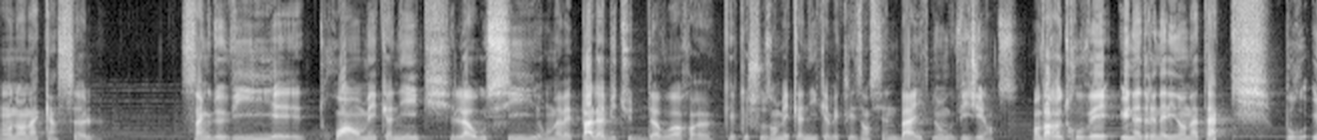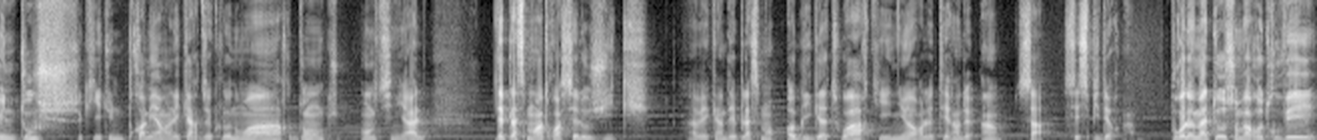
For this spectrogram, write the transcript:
on n'en a qu'un seul. 5 de vie et 3 en mécanique. Là aussi, on n'avait pas l'habitude d'avoir euh, quelque chose en mécanique avec les anciennes bikes, donc vigilance. On va retrouver une adrénaline en attaque, pour une touche, ce qui est une première dans les cartes de clos noir, donc on le signale. Déplacement à 3, c'est logique, avec un déplacement obligatoire qui ignore le terrain de 1, ça c'est Speeder 1. Pour le matos, on va retrouver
